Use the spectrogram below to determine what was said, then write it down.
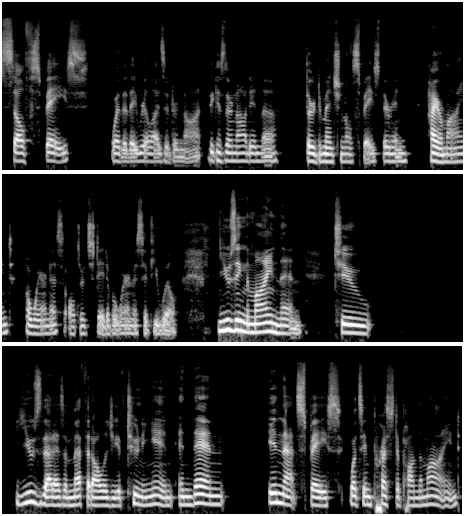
self space, whether they realize it or not, because they're not in the third dimensional space. They're in higher mind awareness, altered state of awareness, if you will. Using the mind then to use that as a methodology of tuning in. And then in that space, what's impressed upon the mind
